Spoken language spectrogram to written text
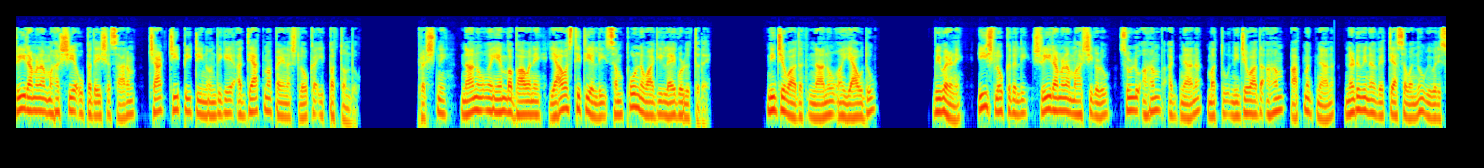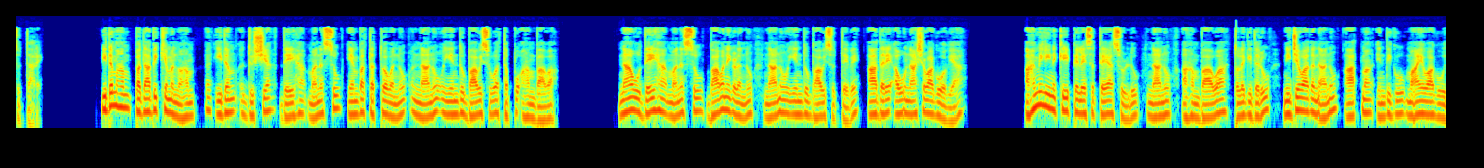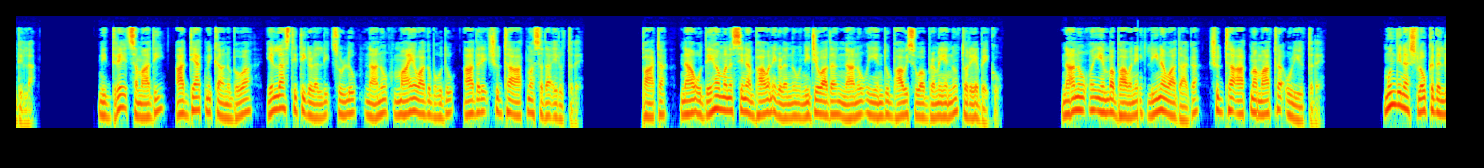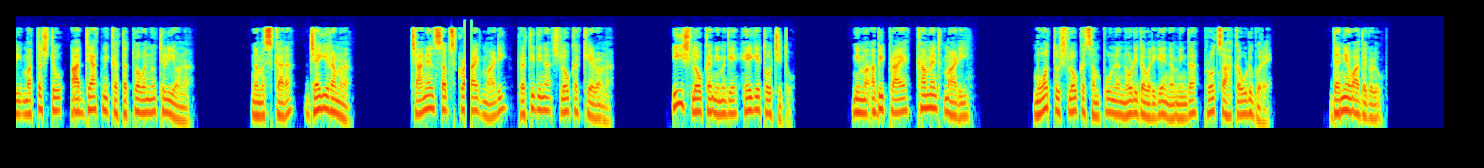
ಶ್ರೀರಮಣ ಮಹರ್ಷಿಯ ಉಪದೇಶ ಸಾರಂ ಚಾಟ್ ಜಿಪಿಟಿನೊಂದಿಗೆ ಅಧ್ಯಾತ್ಮ ಪಯಣ ಶ್ಲೋಕ ಇಪ್ಪತ್ತೊಂದು. ಪ್ರಶ್ನೆ, ನಾನು ಎಂಬ ಭಾವನೆ ಯಾವ ಸ್ಥಿತಿಯಲ್ಲಿ ಸಂಪೂರ್ಣವಾಗಿ ಲಯಗೊಳ್ಳುತ್ತದೆ? ನಿಜವಾದ ನಾನು ಯಾವುದು? ವಿವರಣೆ, ಈ ಶ್ಲೋಕದಲ್ಲಿ ಶ್ರೀರಮಣ ಮಹರ್ಷಿಗಳು ಸುಳ್ಳು ಅಹಂ, ಅಜ್ಞಾನ ಮತ್ತು ನಿಜವಾದ ಅಹಂ, ಆತ್ಮಜ್ಞಾನ ನಡುವಿನ ವ್ಯತ್ಯಾಸವನ್ನು ವಿವರಿಸುತ್ತಾರೆ. ಇದಮಹಂ ಪದಾಭಿಖ್ಯಮನ್ವಹಂ ಇದಂ ದೃಶ್ಯ ದೇಹ, ಮನಸ್ಸು ಎಂಬ ತತ್ವವನ್ನು ನಾನು ಎಂದು ಭಾವಿಸುವ ತಪ್ಪು ಅಹಂಭಾವ. ನಾವು ದೇಹ, ಮನಸ್ಸು, ಭಾವನೆಗಳನ್ನು ನಾನು ಎಂದು ಭಾವಿಸುತ್ತೇವೆ, ಆದರೆ ಅವು ನಾಶವಾಗುವವ್ಯಾ? ಅಹಮಿಲೀನಕ್ಕೆ ಪೆಲೆಸತ್ತೆಯ ಸುಳ್ಳು, ನಾನು ಅಹಂಭಾವ ತೊಲಗಿದರೂ ನಿಜವಾದ ನಾನು ಆತ್ಮ ಎಂದಿಗೂ ಮಾಯವಾಗುವುದಿಲ್ಲ. ನಿದ್ರೆ, ಸಮಾಧಿ, ಆಧ್ಯಾತ್ಮಿಕ ಅನುಭವ, ಎಲ್ಲ ಸ್ಥಿತಿಗಳಲ್ಲಿ ಸುಳ್ಳು, ನಾನು ಮಾಯವಾಗಬಹುದು, ಆದರೆ ಶುದ್ಧ ಆತ್ಮ ಸದಾ ಇರುತ್ತದೆ. ಪಾಠ, ನಾವು ದೇಹ, ಮನಸ್ಸಿನ ಭಾವನೆಗಳನ್ನು ನಿಜವಾದ ನಾನು ಎಂದು ಭಾವಿಸುವ ಭ್ರಮೆಯನ್ನು ತೊರೆಯಬೇಕು. ನಾನು ಎಂಬ ಭಾವನೆ ಲೀನವಾದಾಗ ಶುದ್ಧ ಆತ್ಮ ಮಾತ್ರ ಉಳಿಯುತ್ತದೆ. ಮುಂದಿನ ಶ್ಲೋಕದಲ್ಲಿ ಮತ್ತಷ್ಟು ಆಧ್ಯಾತ್ಮಿಕ ತತ್ವವನ್ನು ತಿಳಿಯೋಣ. ನಮಸ್ಕಾರ, ಜೈ ರಮಣ. ಚಾನೆಲ್ ಸಬ್ಸ್ಕ್ರೈಬ್ ಮಾಡಿ ಪ್ರತಿದಿನ ಶ್ಲೋಕ ಕೇಳೋಣ. ಈ ಶ್ಲೋಕ ನಿಮಗೆ ಹೇಗೆ ತೋಚಿತು? ನಿಮ್ಮ ಅಭಿಪ್ರಾಯ ಕಮೆಂಟ್ ಮಾಡಿ. ಮೂವತ್ತು ಶ್ಲೋಕ ಸಂಪೂರ್ಣ ನೋಡಿದವರಿಗೆ ನಮ್ಮಿಂದ ಪ್ರೋತ್ಸಾಹಕ ಉಡುಗೊರೆ. ಧನ್ಯವಾದಗಳು.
